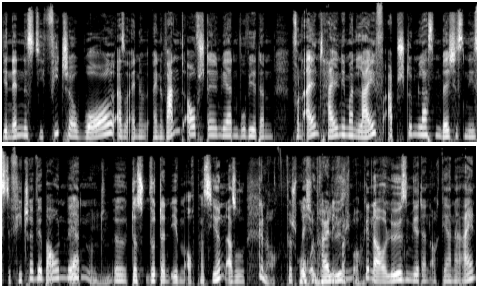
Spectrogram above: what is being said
wir nennen es die Feature Wall, also eine, eine Wand aufstellen werden, wo wir dann von allen Teilnehmern live abstimmen lassen, welches nächste Feature wir bauen werden. Und mhm. äh, das wird dann eben auch passieren. Also genau. Versprechen Hoch und heilig lösen, versprochen. Genau, lösen wir dann auch gerne ein.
